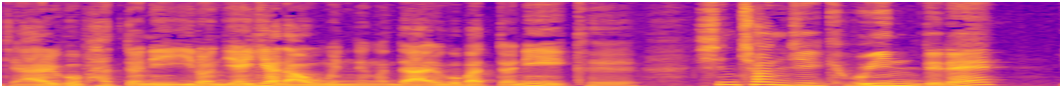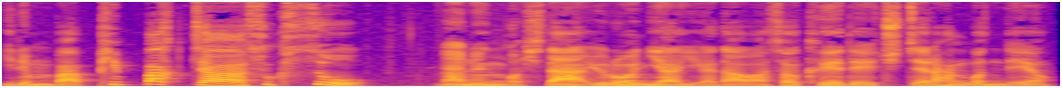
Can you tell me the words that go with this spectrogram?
이제 알고 봤더니 이런 얘기가 나오고 있는 건데 알고 봤더니 그 신천지 교인들의 이른바 핍박자 숙소라는 것이다. 이런 이야기가 나와서 그에 대해 취재를 한 건데요.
